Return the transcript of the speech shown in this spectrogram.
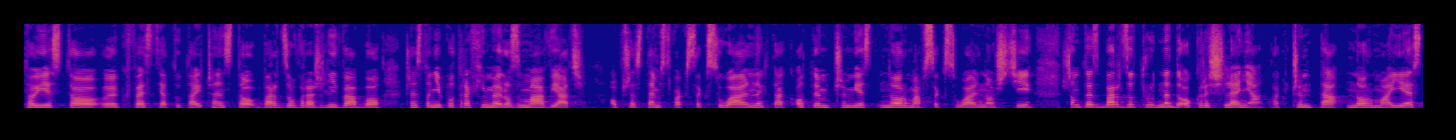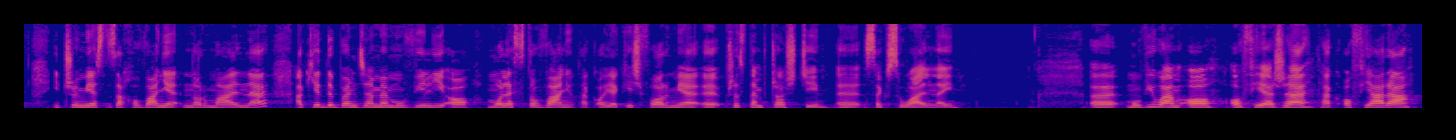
to jest to kwestia tutaj często bardzo wrażliwa, bo często nie potrafimy rozmawiać o przestępstwach seksualnych, tak, o tym, czym jest norma w seksualności. Zresztą to jest bardzo trudne do określenia, tak, czym ta norma jest i czym jest zachowanie normalne, a kiedy będziemy mówili o molestowaniu, tak, o jakiejś formie y, przestępczości y, seksualnej. E, mówiłam o ofierze, tak, ofiara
